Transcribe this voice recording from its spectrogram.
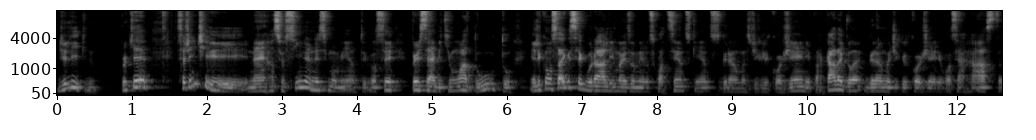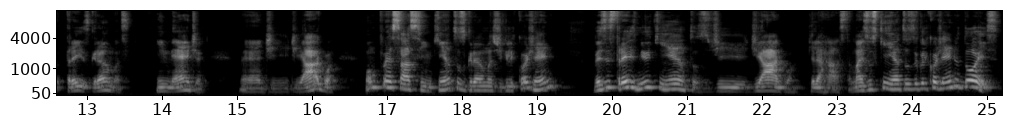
de líquido. Porque se a gente né, raciocina nesse momento e você percebe que um adulto ele consegue segurar ali mais ou menos 400, 500 gramas de glicogênio, para cada grama de glicogênio você arrasta 3 gramas, em média, né, de, de água, vamos pensar assim, 500 gramas de glicogênio vezes 3.500 de, de água que ele arrasta, mais os 500 do glicogênio, 2.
